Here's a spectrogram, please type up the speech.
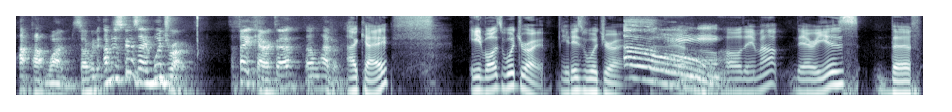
Putt Putt one. So I'm, gonna, I'm just going to say Woodrow. It's a fake character. They'll have him. Okay. It was Woodrow. It is Woodrow. Oh! Hold him up. There he is. The f-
